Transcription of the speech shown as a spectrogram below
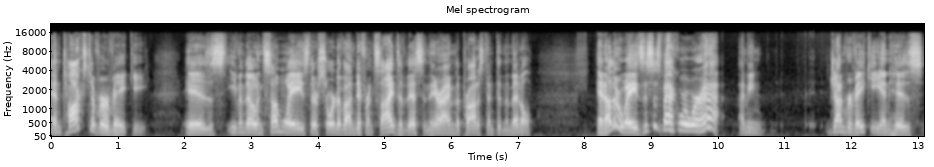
and talks to Vervaeke is even though in some ways they're sort of on different sides of this, and there I'm the Protestant in the middle. In other ways, this is back where we're at. I mean, John Vervaeke in his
